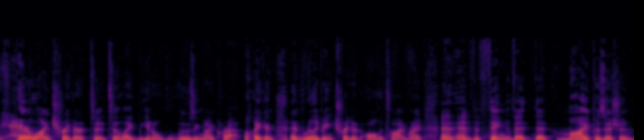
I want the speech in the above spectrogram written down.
hairline trigger to to like you know losing my crap like and and really being triggered all the time right and and the thing that that my position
